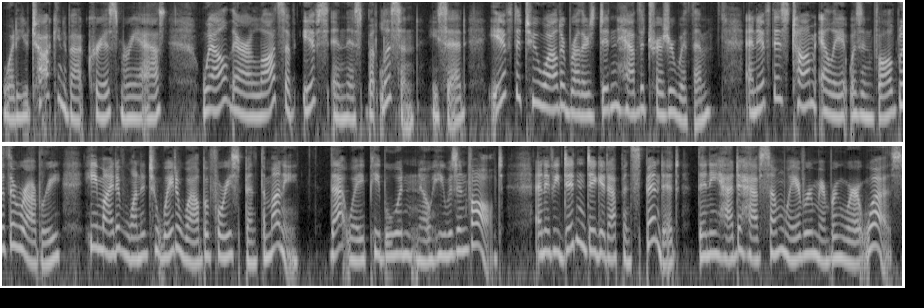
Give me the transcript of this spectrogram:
What are you talking about, Chris? Maria asked. Well, there are lots of ifs in this, but listen, he said. If the two Wilder brothers didn't have the treasure with them, and if this Tom Elliott was involved with the robbery, he might have wanted to wait a while before he spent the money. That way, people wouldn't know he was involved. And if he didn't dig it up and spend it, then he had to have some way of remembering where it was.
